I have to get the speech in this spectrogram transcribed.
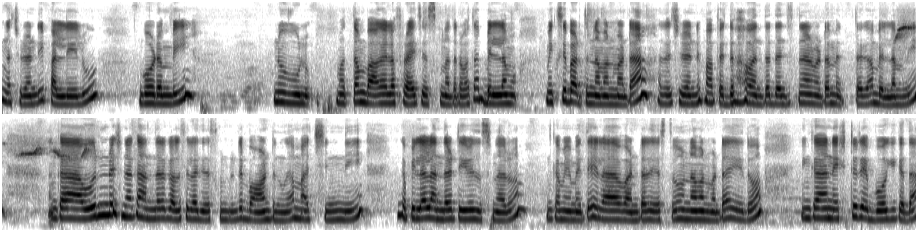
ఇంకా చూడండి పల్లీలు గోడంబి నువ్వులు. మొత్తం బాగా ఇలా ఫ్రై చేసుకున్న తర్వాత బెల్లము. మిక్సీ పడుతున్నాం అనమాట అదే చూడండి మా పెద్ద బాబు అంతా దంచుతున్నాడు అనమాట మెత్తగా బెల్లంని. ఇంకా ఊరి నుండి వచ్చినాక అందరూ కలిసి ఇలా చేసుకుంటుంటే బాగుంటుంది కదా మా చిన్ని. ఇంకా పిల్లలు అందరూ టీవీ చూస్తున్నారు. ఇంకా మేమైతే ఇలా వంటలు చేస్తూ ఉన్నామన్నమాట ఏదో. ఇంకా నెక్స్ట్ రేపు భోగి కదా.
